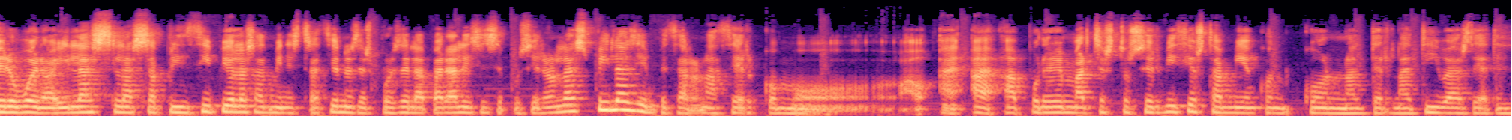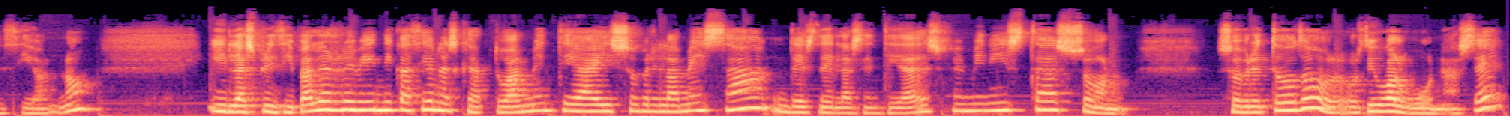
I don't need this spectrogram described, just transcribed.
Pero bueno, ahí las, al principio las administraciones después de la parálisis se pusieron las pilas y empezaron a hacer como a, poner en marcha estos servicios también con, con alternativas de atención, ¿no? Y las principales reivindicaciones que actualmente hay sobre la mesa desde las entidades feministas son, sobre todo, os digo algunas, ¿eh?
